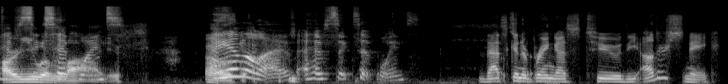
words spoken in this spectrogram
Are you alive? Oh, I am okay. alive. I have six hit points. that's going to bring us to the other snake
